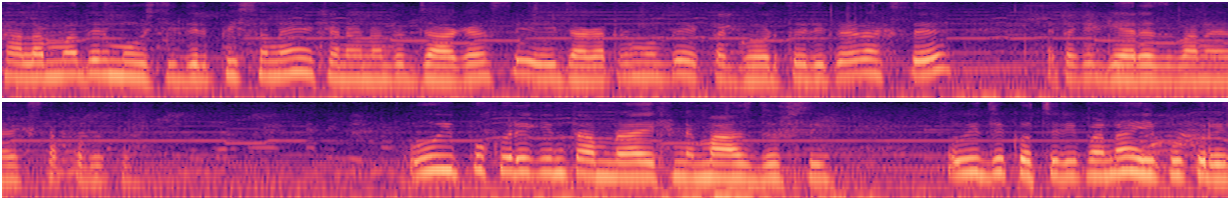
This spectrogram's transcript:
খালাম্মাদের মসজিদের পিছনে এখানে ওনাদের জায়গা আছে। এই জায়গাটার মধ্যে একটা ঘর তৈরি করে রাখছে। এটাকে গ্যারেজ বানায় রাখছে আপাতত। ওই পুকুরে কিন্তু আমরা এখানে মাছ ধরছি। ওই যে কচুরি পানা এই পুকুরে।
